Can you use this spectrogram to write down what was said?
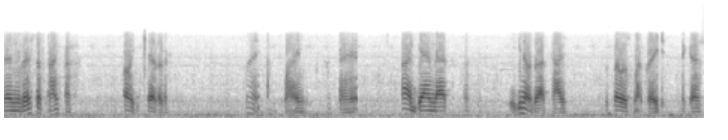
Then where's the sniper? Oh, there. Right, I'm blind. Okay. Again, that, uh, you know that, guys. The server's not great, I guess.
